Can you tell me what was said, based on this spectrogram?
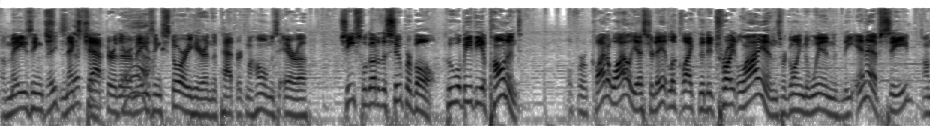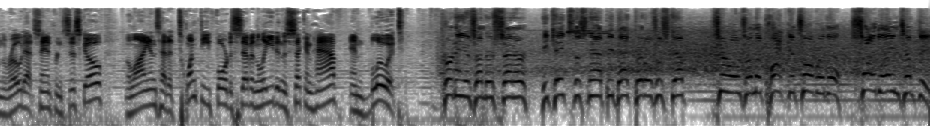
amazing ch- Great next stuff chapter, there. their Yeah. amazing story here in the Patrick Mahomes era. Chiefs will go to the Super Bowl. Who will be the opponent? Well, for quite a while yesterday, it looked like the Detroit Lions were going to win the NFC on the road at San Francisco. The Lions had a 24 to 7 lead in the second half and blew it. Purdy is under center. He takes the snap. He backpedals a step. Zeros on the clock. It's over. The sideline's empty.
